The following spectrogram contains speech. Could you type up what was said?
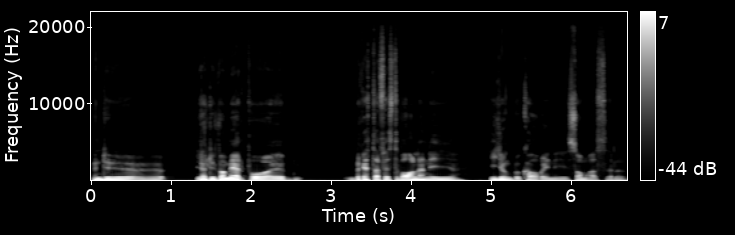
Men du, ja, du var med på eh, Berättarfestivalen i, i Ljungbo, Karin, i somras, eller?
